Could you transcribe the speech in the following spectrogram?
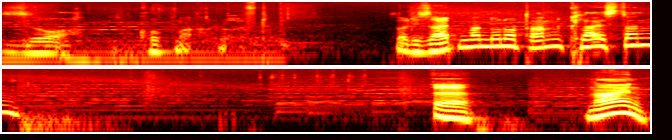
So, guck mal, läuft. So, die Seitenwand nur noch dran kleistern. Äh, nein.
